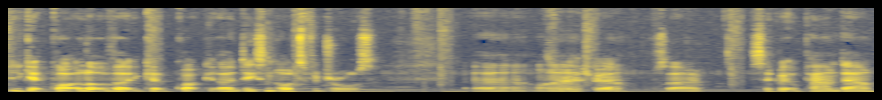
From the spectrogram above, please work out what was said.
you get quite a lot of uh, you get quite uh, decent odds for draws uh, on acca. So stick a little pound down.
